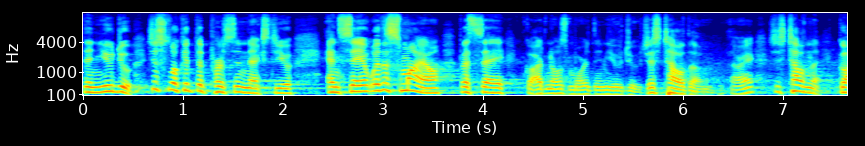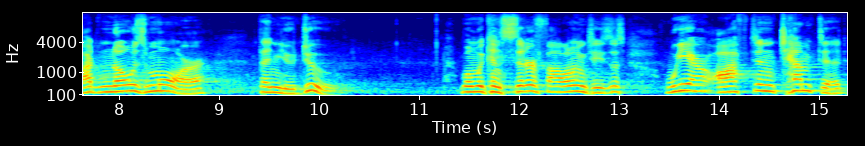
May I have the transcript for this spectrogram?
than you do? Just look at the person next to you and say it with a smile, but say, God knows more than you do. Just tell them, all right? Just tell them that God knows more than you do. When we consider following Jesus, we are often tempted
